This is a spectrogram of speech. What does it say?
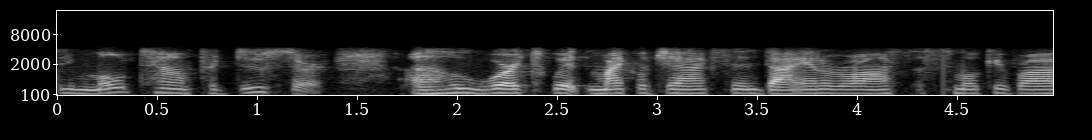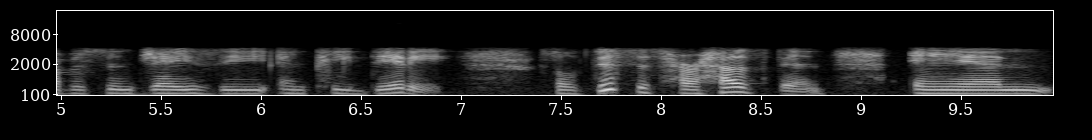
the Motown producer, uh, who worked with Michael Jackson, Diana Ross, Smokey Robinson, Jay Z, and P. Diddy. So this is her husband, and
